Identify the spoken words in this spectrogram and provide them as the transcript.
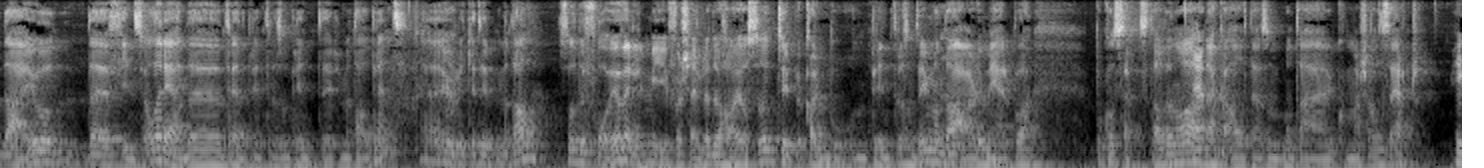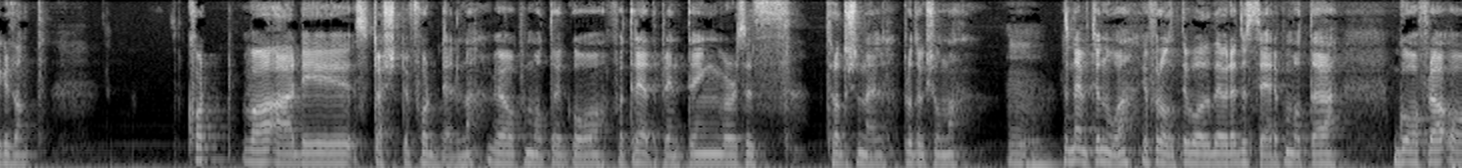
Det, er jo, det fins jo allerede 3D-printere som printer metallprint. Eh, ulike typer metall. Så du får jo veldig mye forskjellig. Du har jo også type karbonprinter og sånne ting, men da er du mer på, på konseptstadiet nå. Ja. Det er ikke alt det som på en måte er kommersialisert. Ikke sant Kort, hva er de største fordelene ved å på en måte gå for 3D-printing versus tradisjonell produksjon? Mm. Du nevnte jo noe i forhold til både det å redusere på en måte Gå fra å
